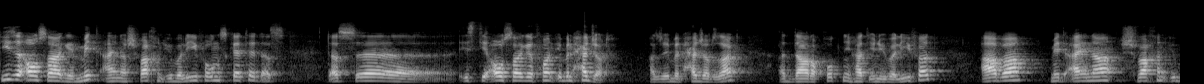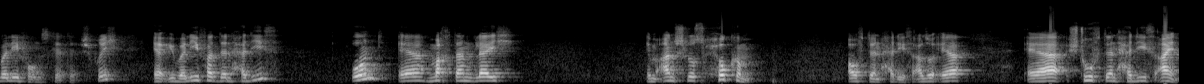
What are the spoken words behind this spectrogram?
Diese Aussage mit einer schwachen Überlieferungskette, das, das äh, ist die Aussage von Ibn Hajar. Also Ibn Hajar sagt, Ad-Dara Qutni hat ihn überliefert, aber mit einer schwachen Überlieferungskette. Sprich, er überliefert den Hadith und er macht dann gleich im Anschluss Hukm auf den Hadith. Also er, er stuft den Hadith ein.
